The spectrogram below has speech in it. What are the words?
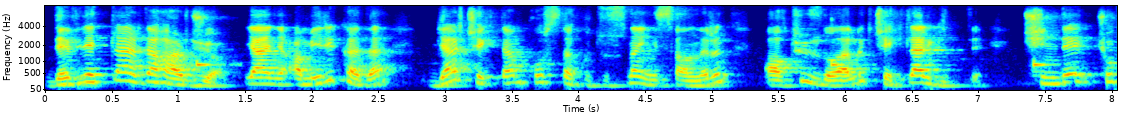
devletler de harcıyor. Yani Amerika'da gerçekten posta kutusuna insanların 600 dolarlık çekler gitti. Çin'de çok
